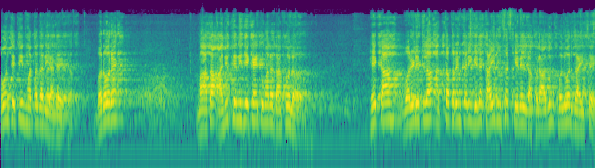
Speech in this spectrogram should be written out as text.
दोन ते तीन मतदार याद्या येतात. बरोबर आहे? मग आता आदित्यने जे काही तुम्हाला दाखवलं हे काम वर्डीतलं आतापर्यंत त्यांनी गेल्या काही दिवसात केलेलं दाखवलं. अजून खोलवर जायचंय.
